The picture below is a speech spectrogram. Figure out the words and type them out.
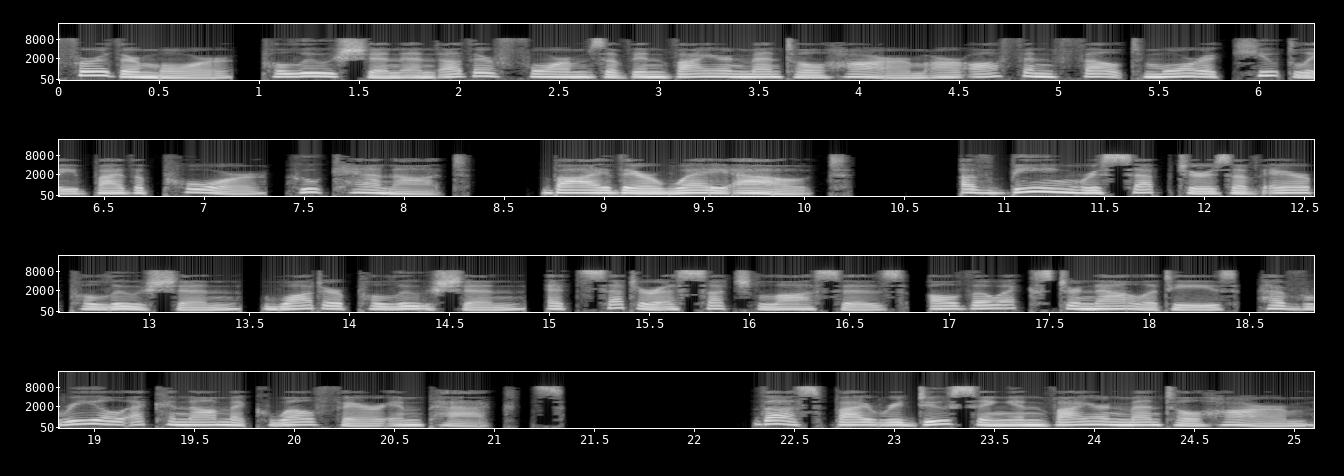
Furthermore, pollution and other forms of environmental harm are often felt more acutely by the poor, who cannot buy their way out of being receptors of air pollution, water pollution, etc. Such losses, although externalities, have real economic welfare impacts. Thus by reducing environmental harm,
